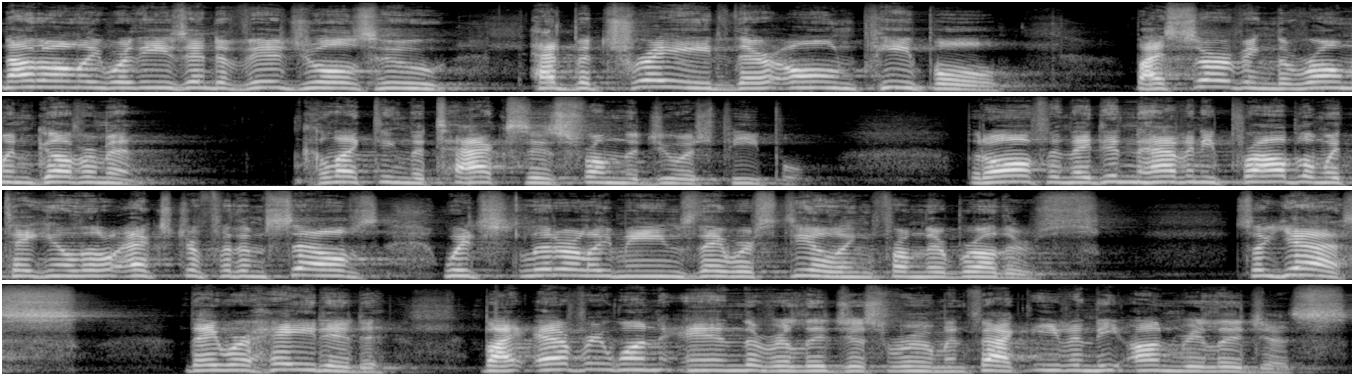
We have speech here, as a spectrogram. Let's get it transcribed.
Not only were these individuals who had betrayed their own people by serving the Roman government, collecting the taxes from the Jewish people. But often they didn't have any problem with taking a little extra for themselves, which literally means they were stealing from their brothers. So, yes, they were hated by everyone in the religious room. In fact, even the unreligious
